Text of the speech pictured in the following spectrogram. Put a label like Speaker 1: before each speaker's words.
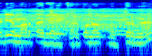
Speaker 1: Ready ಮಾಡ್ತಾ ಇದ್ದಾರೆ. ಕರ್ಕೊಂಡು ಹೋಗಿ ಭಕ್ತರನ್ನ.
